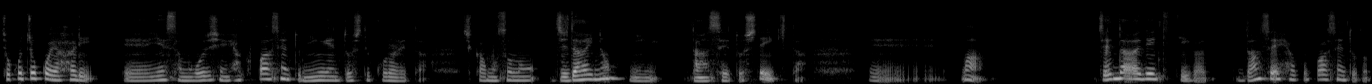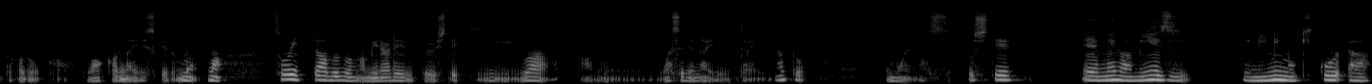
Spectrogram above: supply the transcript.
ちょこちょこやはり、えー、イエス様ご自身100%人間として来られた。しかもその時代の人男性として生きた。えー、まあジェンダーアイデンティティが男性100%だったかどうかわかんないですけども、まあ、そういった部分が見られるという指摘はあの忘れないでいたいなと思います。そして、えー、目が見えず、えー、耳も聞こえあ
